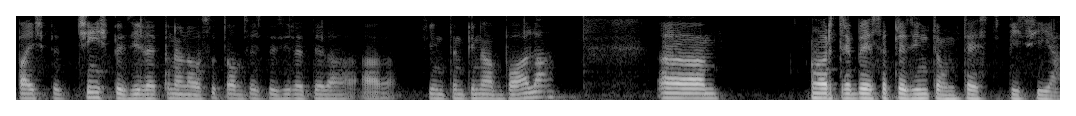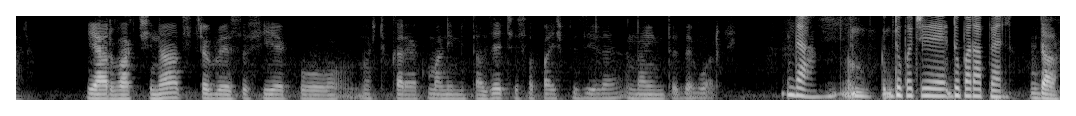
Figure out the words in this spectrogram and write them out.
14, 15 zile până la 180 de zile de la a fi întâmpinat boala. Uh, ori trebuie să prezinte un test PCR. Iar vaccinați trebuie să fie cu, nu știu care acum limita 10 sau 14 zile înainte de workshop. Da, după, ce, după rapel. Da.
